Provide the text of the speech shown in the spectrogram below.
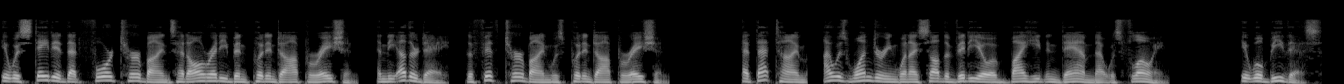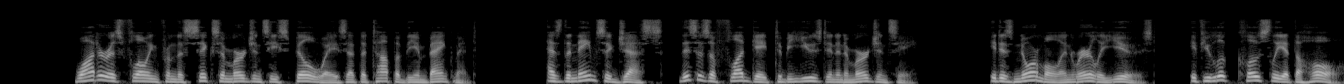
It was stated that four turbines had already been put into operation, and the other day, the fifth turbine was put into operation. At that time, I was wondering when I saw the video of Baihetan Dam that was flowing. It will be this. Water is flowing from the six emergency spillways at the top of the embankment. As the name suggests, this is a floodgate to be used in an emergency. It is normal and rarely used. If you look closely at the hole,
